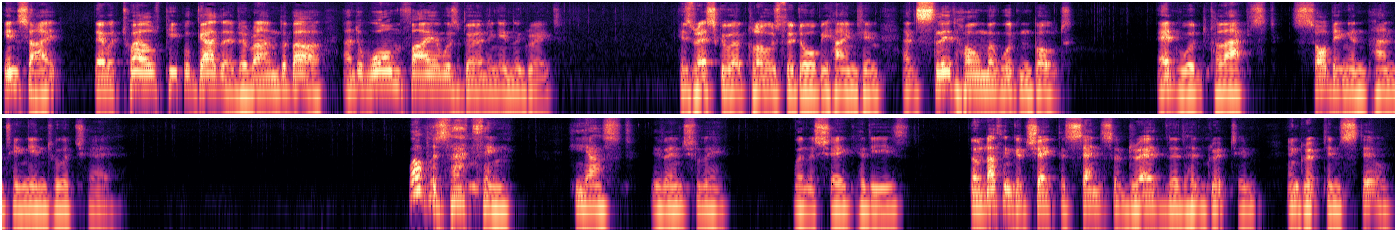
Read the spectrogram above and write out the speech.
Inside, there were twelve people gathered around the bar, and a warm fire was burning in the grate. His rescuer closed the door behind him and slid home a wooden bolt. Edward collapsed, sobbing and panting, into a chair. What was that thing? he asked eventually, when the shake had eased, though nothing could shake the sense of dread that had gripped him and gripped him still.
